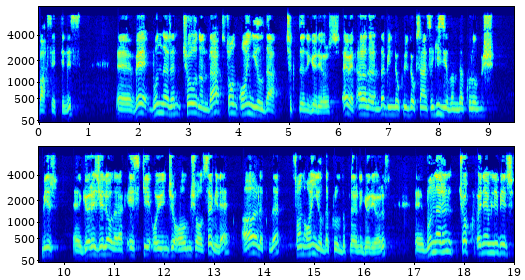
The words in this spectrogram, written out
bahsettiniz. E, ve bunların çoğunun da son 10 yılda çıktığını görüyoruz. Evet, aralarında 1998 yılında kurulmuş bir e, göreceli olarak eski oyuncu olmuş olsa bile ağırlıklı son 10 yılda kurulduklarını görüyoruz. bunların çok önemli bir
